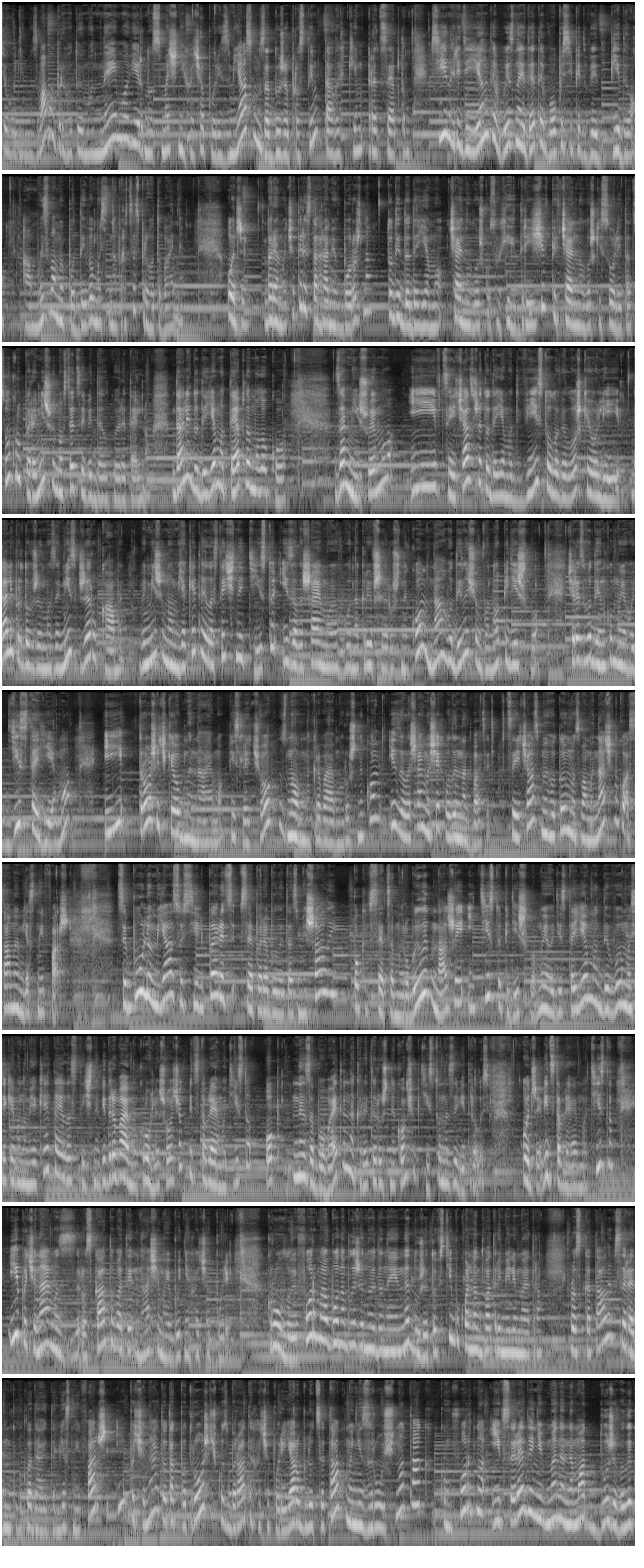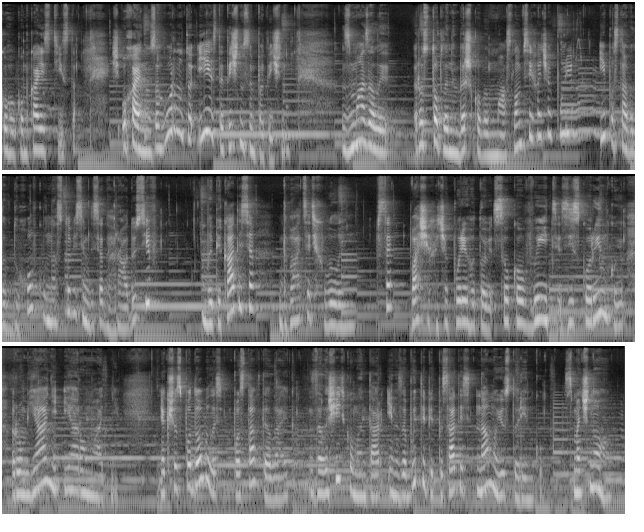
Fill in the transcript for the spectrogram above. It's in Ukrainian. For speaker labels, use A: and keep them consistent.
A: Сьогодні ми з вами приготуємо неймовірно смачні хачапурі з м'ясом за дуже простим та легким рецептом. Всі інгредієнти ви знайдете в описі під відео, а ми з вами подивимось на процес приготування. Отже, беремо 400 г борошна, туди додаємо чайну ложку сухих дріжджів, пів чайної ложки солі та цукру, перемішуємо все це відделкою ретельно. Далі додаємо тепле молоко. Замішуємо і в цей час вже додаємо 2 столові ложки олії. Далі продовжуємо заміс вже руками. Вимішуємо м'яке та еластичне тісто і залишаємо його, накривши рушником на годину, щоб воно підійшло. Через годинку ми його дістаємо і трошечки обминаємо, після чого знову накриваємо рушником і залишаємо ще хвилин на 20. В цей час ми готуємо з вами начинку, а саме м'ясний фарш. Цибулю, м'ясо, сіль, перець, все перебили та змішали. Поки все це ми робили, в нас же і тісто підійшло. Ми його дістаємо, дивимося, яке воно м'яке та еластичне. Відриваємо кругляшочок, відставляємо тісто. Оп, не забувайте накрити рушником, щоб тісто не завітрилось. Отже, відставляємо тісто і починаємо розкатувати наші майбутні хачапурі. Круглої форми або наближеної до неї, не дуже товсті, буквально 2-3 мм. Розкатали, всерединку викладаєте м'ясний фарш і починаєте отак потрошечку збирати хачапурі. Я роблю це так, мені зручно, так, комфортно, і всередині в мене нема дуже великого комка із тіста. Охайно загорнуто і естетично симпатично. Змазали розтопленим вершковим маслом всі хачапурі і поставили в духовку на 180 градусів випікатися 20 хвилин. Все, ваші хачапурі готові, соковиті, зі скоринкою, рум'яні і ароматні. Якщо сподобалось, поставте лайк, залишіть коментар і не забудьте підписатись на мою сторінку. Смачного!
